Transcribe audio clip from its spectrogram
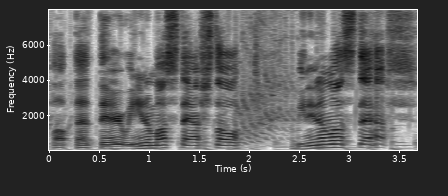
Plop that there. We need a mustache though. We need a mustache.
